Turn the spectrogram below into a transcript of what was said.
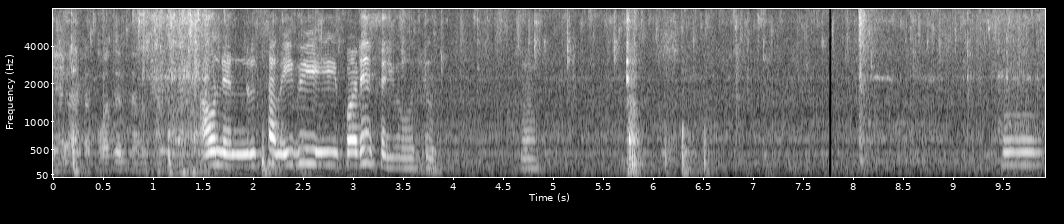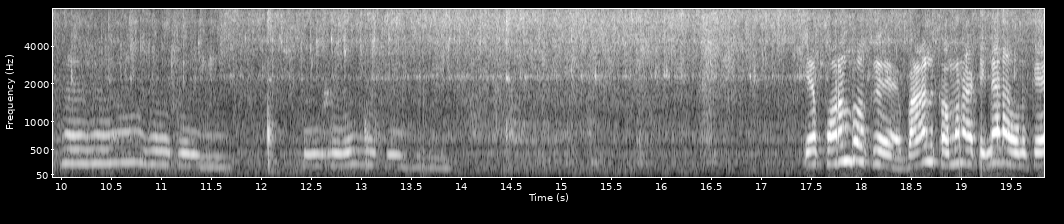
నేను అట్ట పోతే తెలుస్తుంది అవును నేను నిలుస్తాను ఇవి పడేసాయి ఇవి వద్దు ఆ. ஏன் புறம்போக்கு பால் கம்மனாட்டி என்னடா உனக்கு?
